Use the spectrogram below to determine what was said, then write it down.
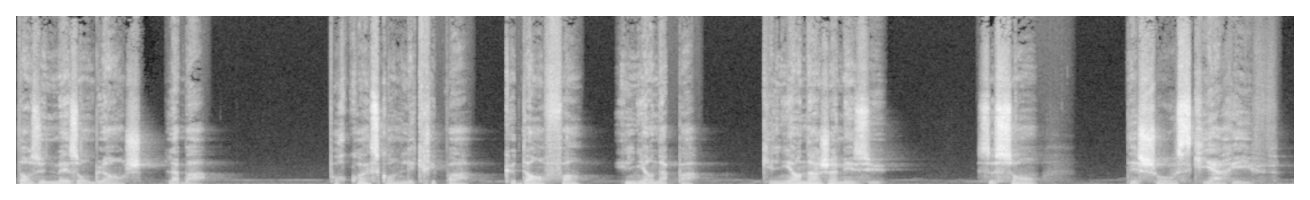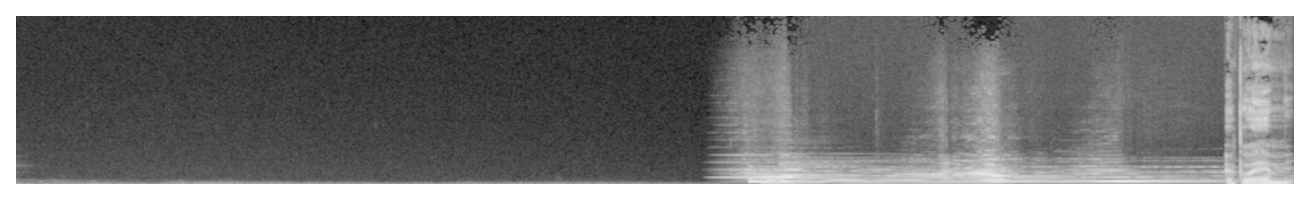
dans une maison blanche, là-bas. Pourquoi est-ce qu'on ne l'écrit pas que d'enfants, il n'y en a pas, qu'il n'y en a jamais eu? Ce sont des choses qui arrivent. Un poème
